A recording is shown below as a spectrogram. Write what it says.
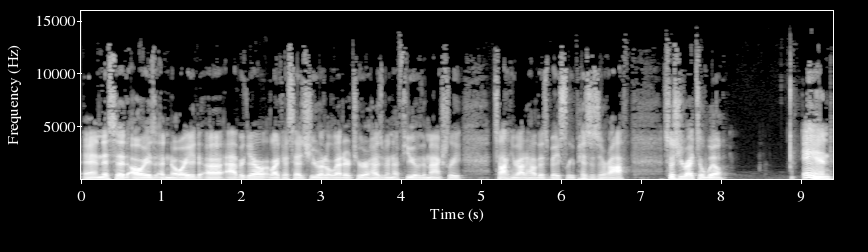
And this had always annoyed uh, Abigail. Like I said, she wrote a letter to her husband, a few of them actually, talking about how this basically pisses her off. So she writes a will. And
